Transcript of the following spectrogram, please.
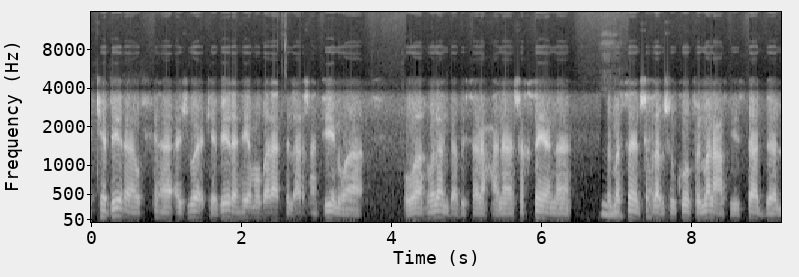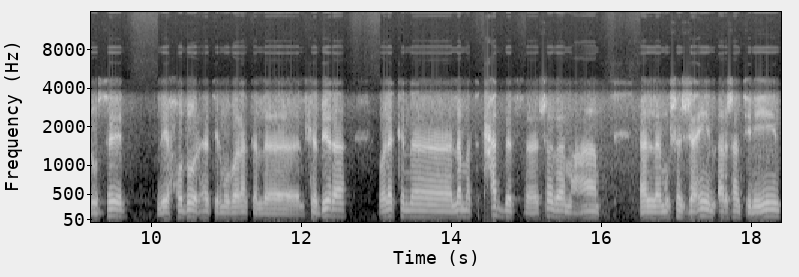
كبيرة وفيها أجواء كبيرة هي مباراة الأرجنتين و وهولندا بصراحة أنا شخصيا المساء إن شاء الله باش نكون في الملعب في استاد لوسيل لحضور هذه المباراة الكبيرة. ولكن آه لما تتحدث شذا مع المشجعين الأرجنتينيين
